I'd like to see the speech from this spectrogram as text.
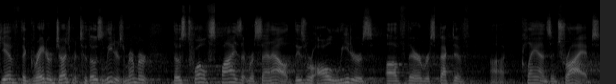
give the greater judgment to those leaders. Remember, those 12 spies that were sent out, these were all leaders of their respective uh, clans and tribes.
